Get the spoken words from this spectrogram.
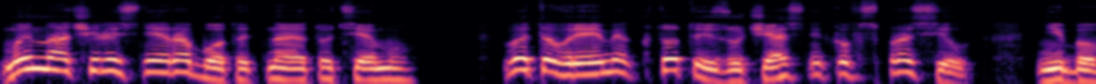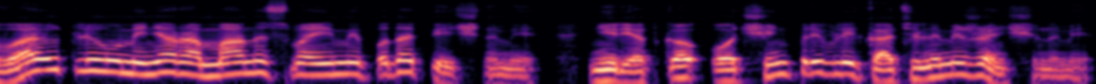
Мы начали с ней работать на эту тему. В это время кто-то из участников спросил, не бывают ли у меня романы с моими подопечными, нередко очень привлекательными женщинами.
